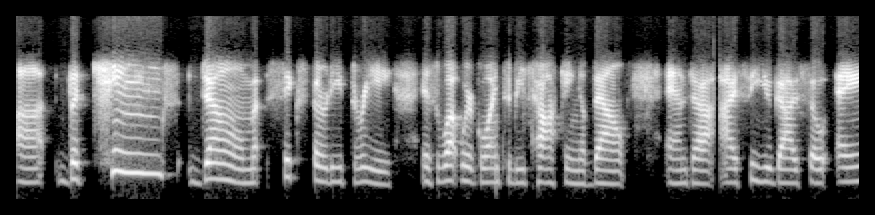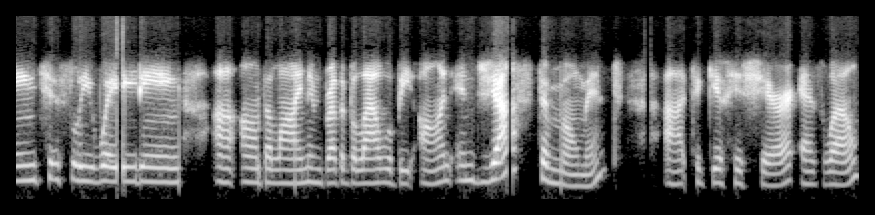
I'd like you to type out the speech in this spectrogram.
Uh, the King's Dome 633 is what we're going to be talking about. And uh, I see you guys so anxiously waiting uh, on the line, and Brother Balah will be on in just a moment uh, to give his share as well.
